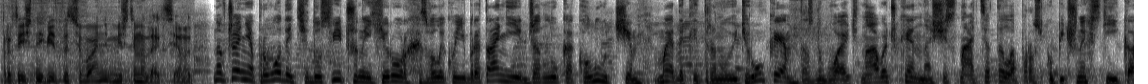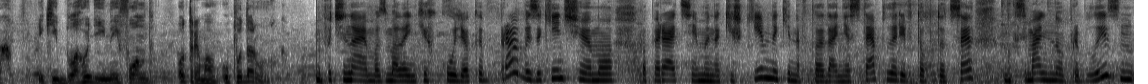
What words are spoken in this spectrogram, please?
практичних відпрацювань між тими лекціями. Навчання проводить досвідчений хірург з Великої Британії Джанлука Колуччі. Медики тренують руки та здобувають навички на 16 лапароскопічних стійках, які благодійний фонд отримав у подарунок. Ми починаємо з маленьких кульок і вправ і закінчуємо операціями на кишківники, на вкладання степлерів. Тобто, це максимально приблизно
